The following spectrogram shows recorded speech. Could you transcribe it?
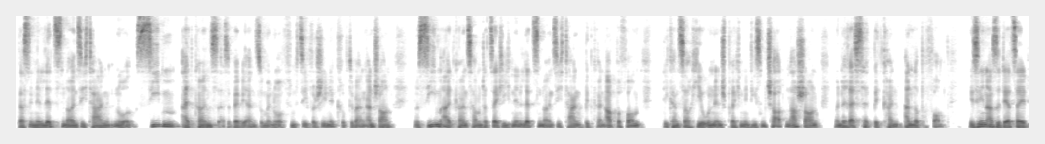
dass in den letzten 90 Tagen nur sieben Altcoins, also wenn wir in Summe nur 50 verschiedene Kryptowährungen anschauen, nur sieben Altcoins haben tatsächlich in den letzten 90 Tagen Bitcoin outperformt. Die kannst du auch hier unten entsprechend in diesem Chart nachschauen und der Rest hat Bitcoin underperformed. Wir sehen also derzeit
